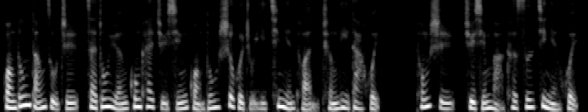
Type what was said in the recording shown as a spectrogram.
广东党组织在东园公开举行广东社会主义青年团成立大会，同时举行马克思纪念会，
